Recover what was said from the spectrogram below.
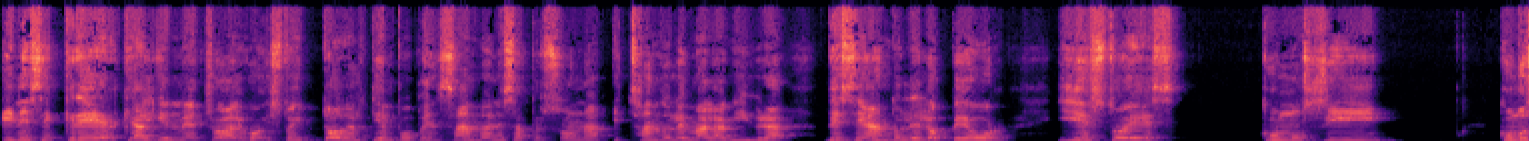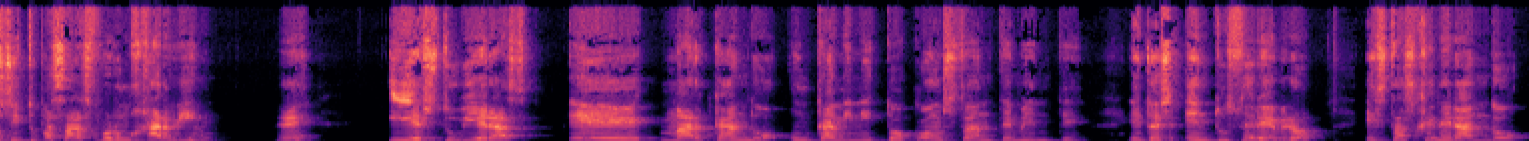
en ese creer que alguien me ha hecho algo, estoy todo el tiempo pensando en esa persona, echándole mala vibra, deseándole lo peor, y esto es como si, como si tú pasaras por un jardín ¿eh? y estuvieras eh, marcando un caminito constantemente. Entonces, en tu cerebro estás generando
